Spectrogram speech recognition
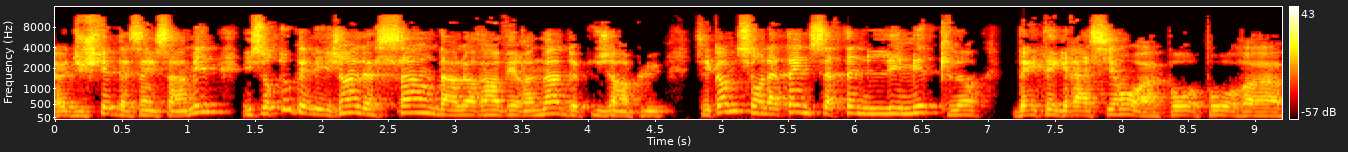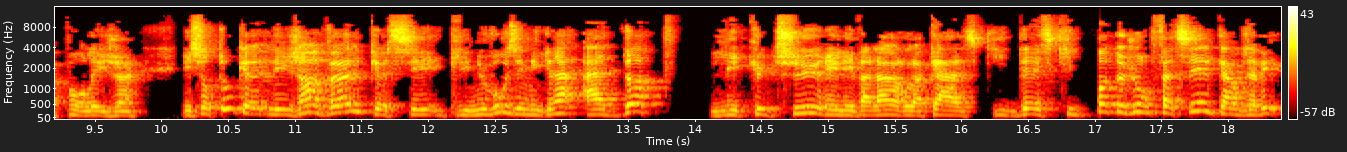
euh, du chiffre de 500 000 et surtout que les gens le sentent dans leur environnement de plus en plus. C'est comme si on atteint une certaine limite d'intégration euh, pour pour euh, pour les gens. Et surtout que les gens veulent que, que les nouveaux immigrants adoptent les cultures et les valeurs locales, ce qui ce qui n'est pas toujours facile quand vous avez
